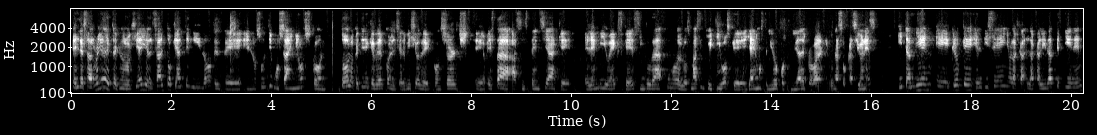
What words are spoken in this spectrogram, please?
El desarrollo de tecnología y el salto que han tenido desde en los últimos años con todo lo que tiene que ver con el servicio de concierge, eh, esta asistencia que el MBUX, que es sin duda uno de los más intuitivos que ya hemos tenido oportunidad de probar en algunas ocasiones. Y también eh, creo que el diseño, la, la, calidad que tienen.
